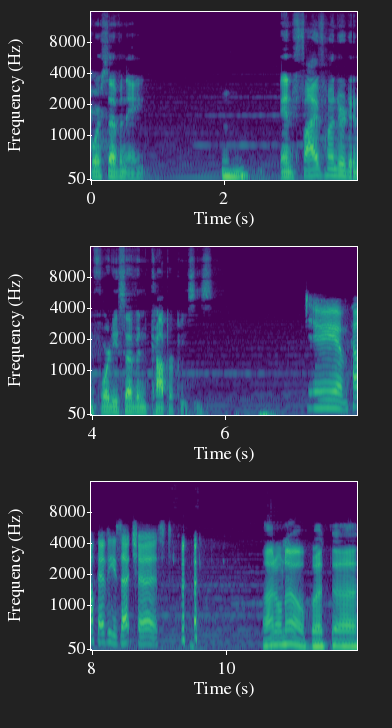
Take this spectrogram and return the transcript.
478. hmm And 547 copper pieces. Damn. How heavy is that chest? I don't know, but uh,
